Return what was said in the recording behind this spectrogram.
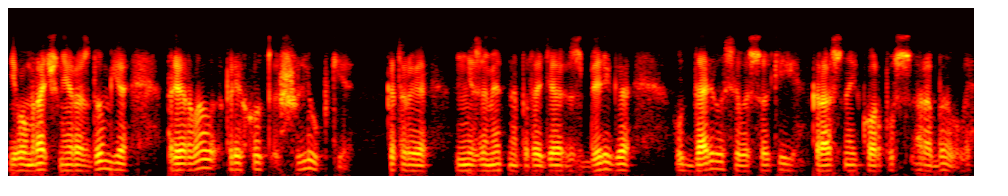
Его мрачные раздумья прервал приход шлюпки, которая, незаметно подойдя с берега, ударилась о высокий красный корпус Арабеллы.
